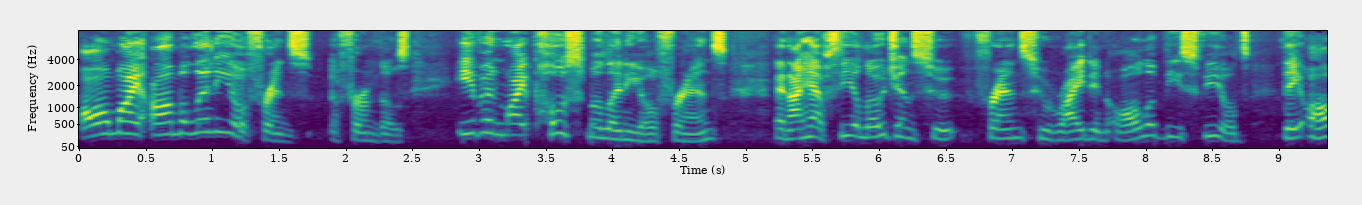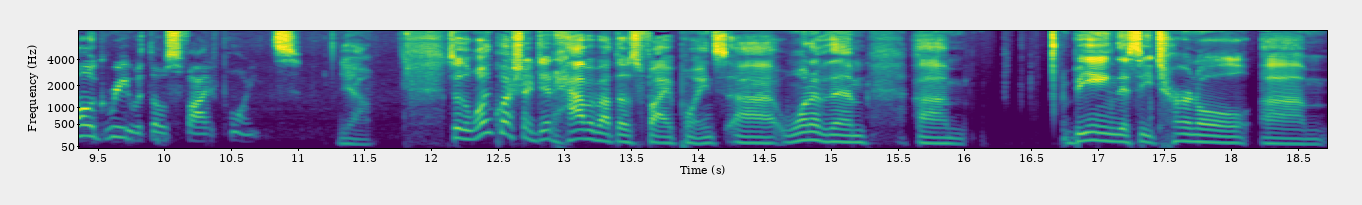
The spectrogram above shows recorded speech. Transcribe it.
All my amillennial friends affirm those even my post-millennial friends, and I have theologians who friends who write in all of these fields, they all agree with those five points. Yeah. So the one question I did have about those five points, uh, one of them um, being this eternal. Um,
